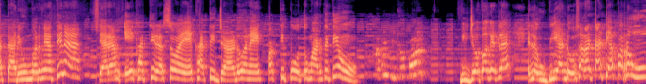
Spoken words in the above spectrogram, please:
આ તારી ઉંમરની હતી ને ત્યારે આમ એક હાથથી રસો એક હાથથી ઝાડુ અને એક પગથી પોતું મારતી હતી હું. બીજો પગ એટલે એટલે ઊભી આ ડોસાના ટાટિયા પર રહું.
